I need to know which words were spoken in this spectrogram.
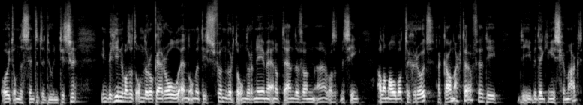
ooit om de centen te doen. Het is, Nee. In het begin was het om de rock and roll en om het is fun voor te ondernemen en op het einde van eh, was het misschien allemaal wat te groot. Dat kan achteraf, hè. Die, die bedenking is gemaakt.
